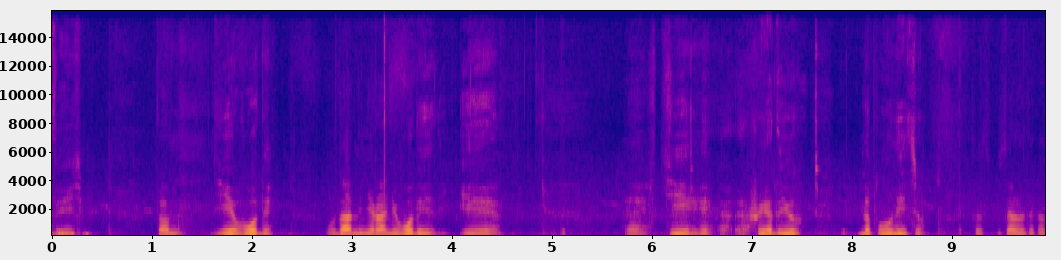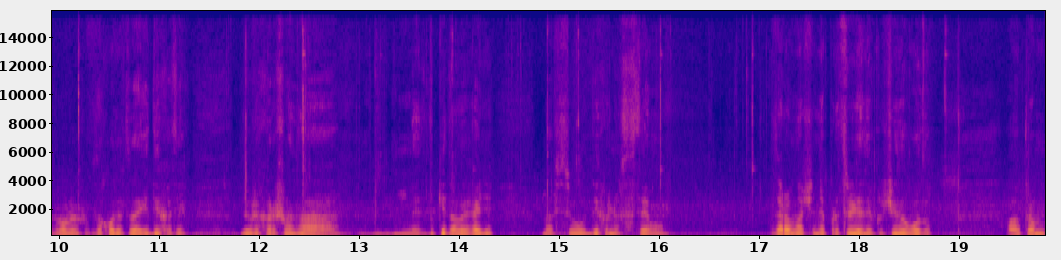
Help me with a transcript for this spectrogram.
стоїть. Там є води, вода, мінеральні води і е, ті, що я даю на полуницю. Це спеціально таке зроблено, щоб заходити туди і дихати. Дуже хорошо на не тільки на легені, на всю дихальну систему. Зараз вона ще не працює, не включили воду. Але там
